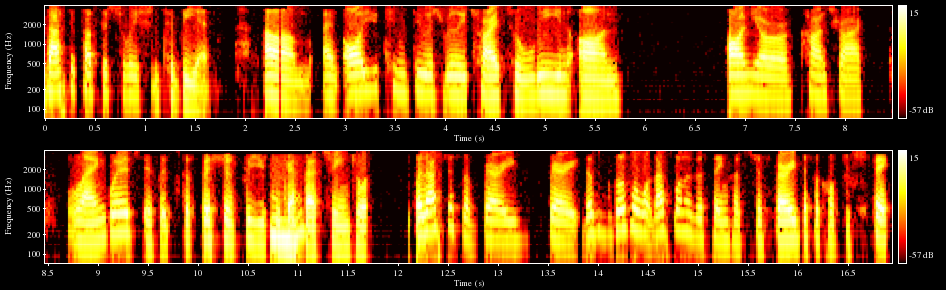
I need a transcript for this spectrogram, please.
that's a tough situation to be in. Um, and all you can do is really try to lean on on your contract language if it's sufficient for you to mm-hmm. get that change order. But that's just a very, very those, those are that's one of the things that's just very difficult to fix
